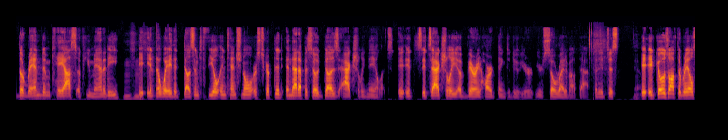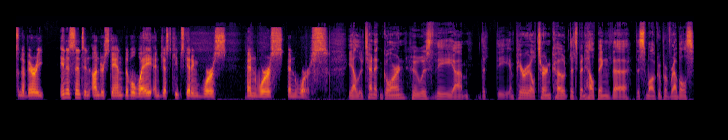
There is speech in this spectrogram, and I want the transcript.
the random chaos of humanity Mhm. in a way that doesn't feel intentional or scripted, and that episode does actually nail it. it it's it's actually a very hard thing to do. You're you're so right about that. But it just Yeah. it, it goes off the rails in a very innocent and understandable way, and just keeps getting worse and worse and worse. Yeah, Lieutenant Gorn, who was the um, the the Imperial turncoat that's been helping the the small group of rebels.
